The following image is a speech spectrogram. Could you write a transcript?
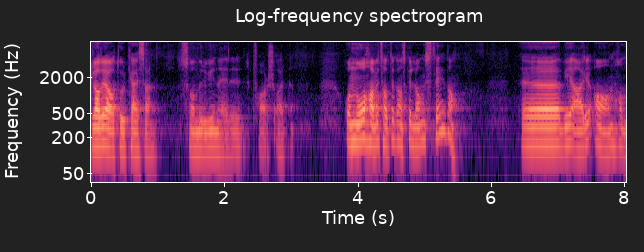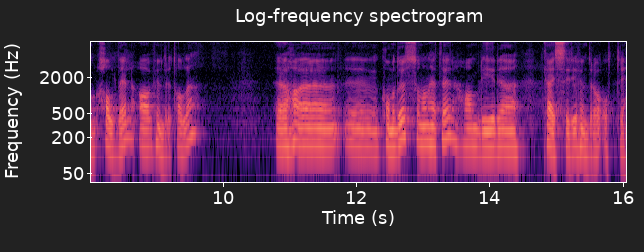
Gladiatorkeiseren, som ruinerer farsarven. Og nå har vi tatt et ganske langt steg. da. Eh, vi er i annen halvdel av hundretallet. Eh, Commodus, som han heter, han blir keiser i 180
